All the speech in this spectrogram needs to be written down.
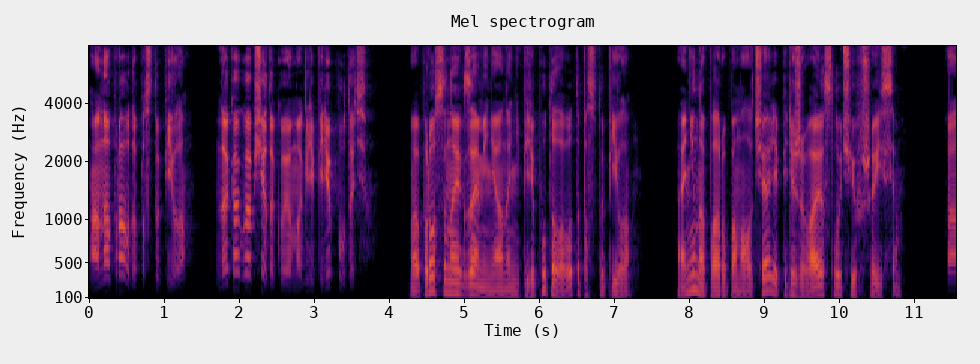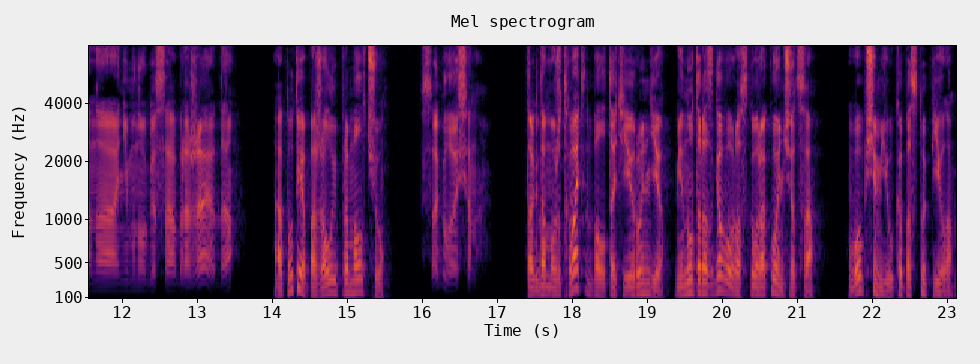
она правда поступила. Да как вообще такое могли перепутать? Вопросы на экзамене она не перепутала, вот и поступила. Они на пару помолчали, переживая случившееся. Она немного соображает, да? А тут я, пожалуй, промолчу. Согласен. Тогда, может, хватит болтать о ерунде? Минута разговора скоро кончится. В общем, Юка поступила.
